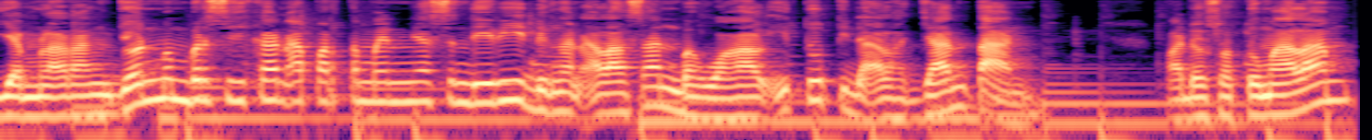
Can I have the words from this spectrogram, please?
Ia melarang John membersihkan apartemennya sendiri dengan alasan bahwa hal itu tidaklah jantan. Pada suatu malam,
